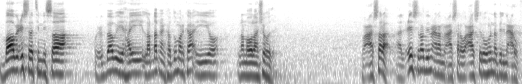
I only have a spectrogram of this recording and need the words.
Baabu cishrati الnisaa wuxuu baabu yahay la dhaqanka dumarka iyo la noolaanshahooda mucaashara alcishra bimacnaa mucaashara wacaashiruhuna bilmacruuf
